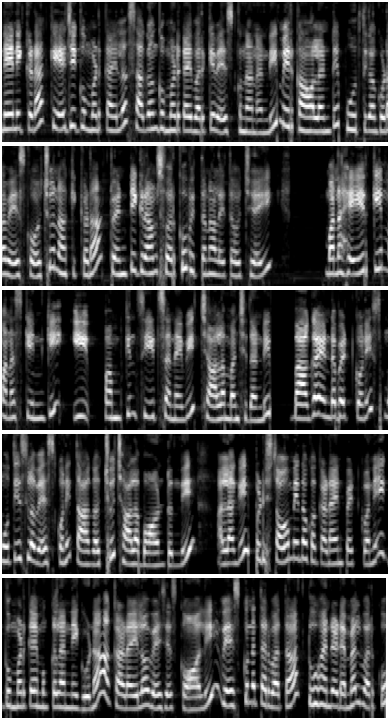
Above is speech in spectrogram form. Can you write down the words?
నేను ఇక్కడ కేజీ గుమ్మడికాయలో సగం గుమ్మడికాయ వరకే వేసుకున్నానండి. మీరు కావాలంటే పూర్తిగా కూడా వేసుకోవచ్చు. నాకు ఇక్కడ ట్వంటీ గ్రామ్స్ వరకు విత్తనాలు అయితే వచ్చాయి. మన హెయిర్కి మన స్కిన్కి ఈ పంకిన్ సీడ్స్ అనేవి చాలా మంచిదండి. బాగా ఎండబెట్టుకొని స్మూతీస్లో వేసుకొని తాగొచ్చు చాలా బాగుంటుంది. అలాగే ఇప్పుడు స్టవ్ మీద ఒక కడాయిని పెట్టుకొని గుమ్మడికాయ ముక్కలన్నీ కూడా ఆ కడాయిలో వేసేసుకోవాలి. వేసుకున్న తర్వాత టూ హండ్రెడ్ ఎంఎల్ వరకు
